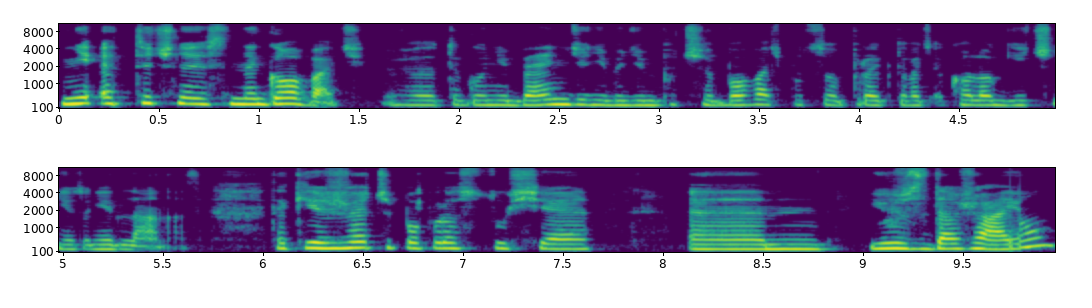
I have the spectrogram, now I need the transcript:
nieetyczne jest negować, że tego nie będzie, nie będziemy potrzebować, po co projektować ekologicznie, to nie dla nas. Takie rzeczy po prostu się już zdarzają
